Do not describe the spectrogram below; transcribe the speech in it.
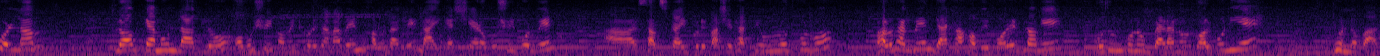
করলাম। ব্লগ কেমন লাগল অবশ্যই কমেন্ট করে জানাবেন। ভালো লাগলে লাইক আর শেয়ার অবশ্যই করবেন। আর সাবস্ক্রাইব করে পাশে থাকতে অনুরোধ করব। ভালো থাকবেন, দেখা হবে পরের ব্লগে নতুন কোনো বেড়ানোর গল্প নিয়ে। ধন্যবাদ।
